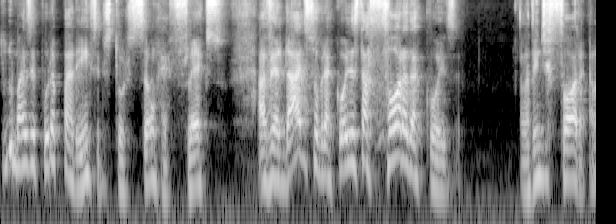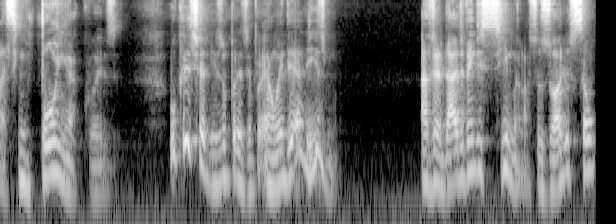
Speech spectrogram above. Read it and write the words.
Tudo mais é pura aparência, distorção, reflexo. A verdade sobre a coisa está fora da coisa. Ela vem de fora, ela se impõe à coisa. O cristianismo, por exemplo, é um idealismo. A verdade vem de cima, nossos olhos são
